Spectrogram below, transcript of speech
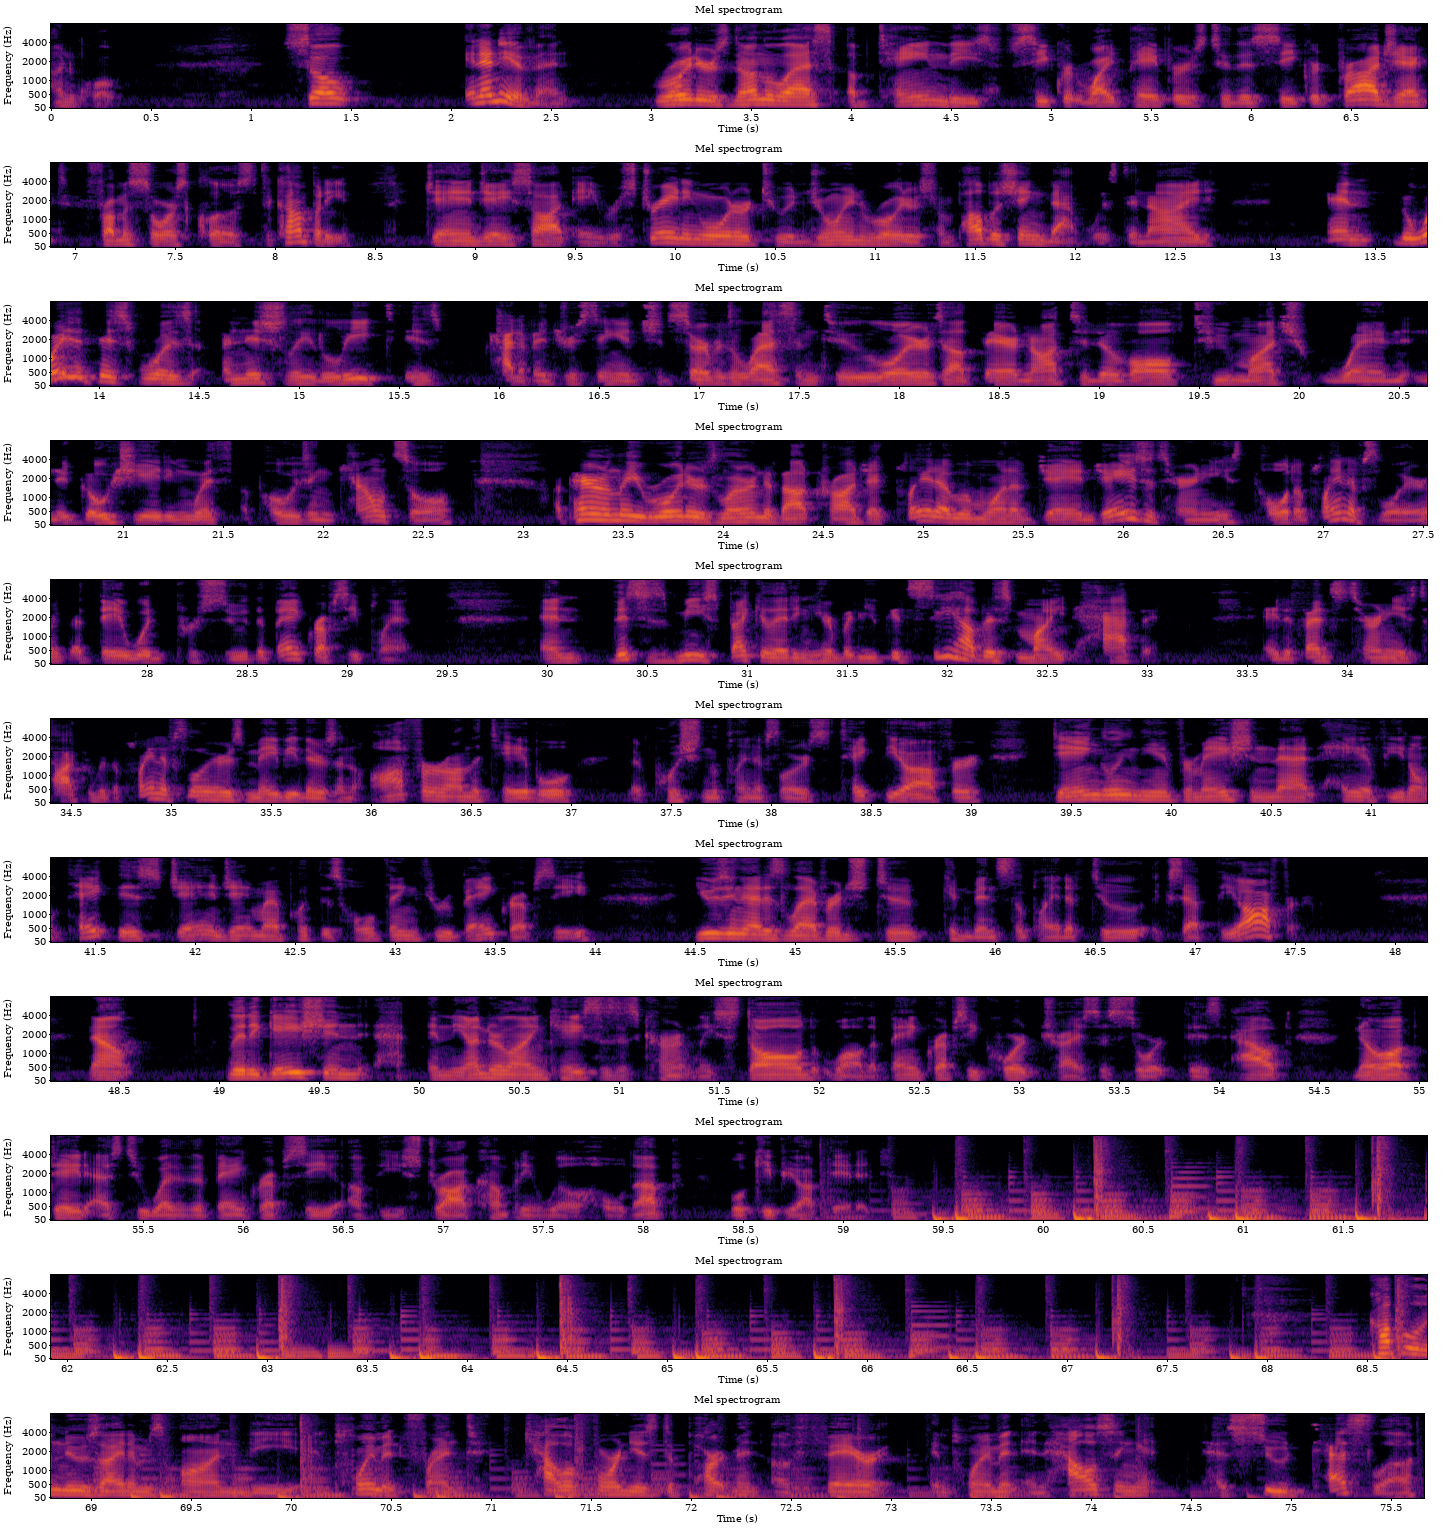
Unquote. So, in any event, Reuters nonetheless obtained these secret white papers to this secret project from a source close to the company. J&J sought a restraining order to enjoin Reuters from publishing. That was denied. And the way that this was initially leaked is kind of interesting. It should serve as a lesson to lawyers out there not to devolve too much when negotiating with opposing counsel. Apparently, Reuters learned about Project Plato when one of J&J's attorneys told a plaintiff's lawyer that they would pursue the bankruptcy plan. And this is me speculating here, but you could see how this might happen. A defense attorney is talking with the plaintiff's lawyers. Maybe there's an offer on the table. They're pushing the plaintiff's lawyers to take the offer, dangling the information that, hey, if you don't take this, J and J might put this whole thing through bankruptcy, using that as leverage to convince the plaintiff to accept the offer. Now, litigation in the underlying cases is currently stalled while the bankruptcy court tries to sort this out. No update as to whether the bankruptcy of the straw company will hold up. We'll keep you updated. Couple of news items on the employment front. California's Department of Fair Employment and Housing has sued Tesla,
